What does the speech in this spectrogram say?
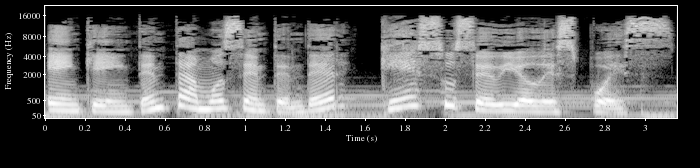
en que intentamos entender qué sucedió después.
